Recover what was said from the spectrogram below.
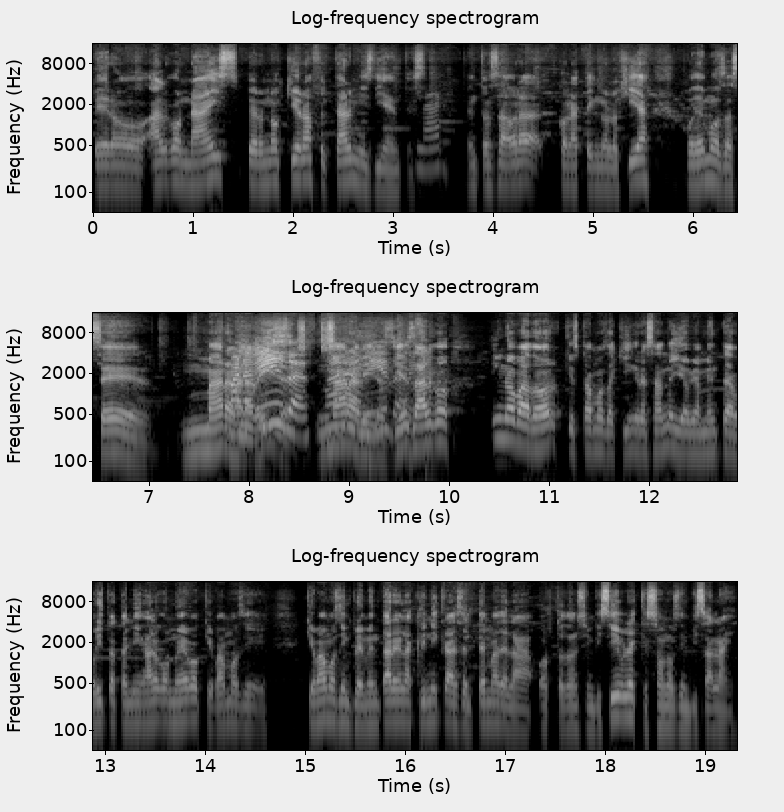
pero algo nice, pero no quiero afectar mis dientes. Claro. Entonces ahora con la tecnología podemos hacer maravillas. Maravillas, Maravillas. Y es algo innovador que estamos aquí ingresando y obviamente ahorita también algo nuevo que vamos, de- que vamos a implementar en la clínica es el tema de la ortodoncia invisible, que son los Invisalign.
